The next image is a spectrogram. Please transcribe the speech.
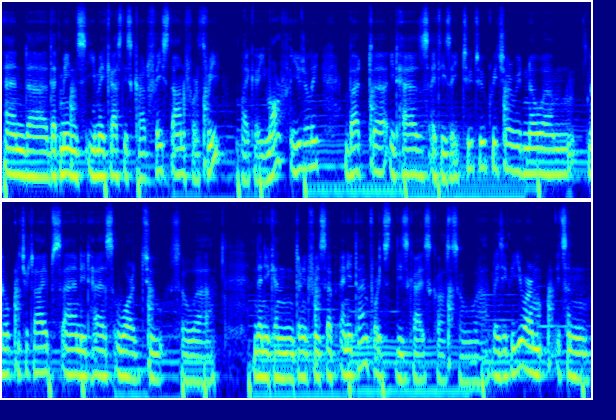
and uh, that means you may cast this card face down for three, like a morph usually, but uh, it has it is a 2-2 creature with no um, no creature types, and it has ward 2, so uh, and then you can turn it face up anytime for its disguise cost. So uh, basically, you are it's an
